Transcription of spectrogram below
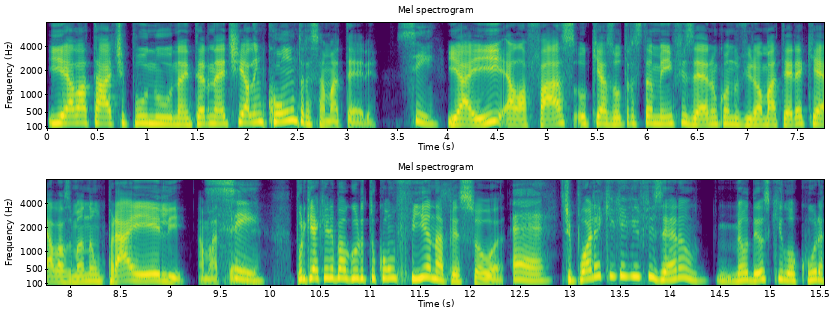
e ela tá, tipo, no- na internet e ela encontra essa matéria. Sim, E aí ela faz o que as outras também fizeram quando viram a matéria, que é elas mandam pra ele a matéria. sim. Porque é aquele bagulho, tu confia na pessoa. É. Tipo, olha aqui o que, que fizeram. Meu Deus, que loucura.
